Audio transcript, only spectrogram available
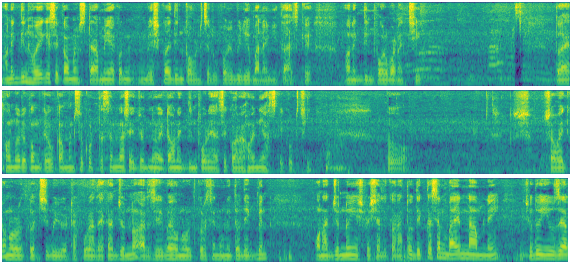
অনেক দিন হয়ে গেছে কমেন্টসটা আমি এখন বেশ কয়েকদিন কমেন্টসের উপরে ভিডিও বানাইনি। তো আজকে অনেক দিন পর বানাচ্ছি। তো এখন ওরকম কেউ কমেন্টসও করতেছেন না সেই জন্য এটা অনেক দিন পরে আছে, করা হয়নি, আজকে করছি। তো সবাইকে অনুরোধ করছি ভিডিওটা পুরো দেখার জন্য, আর যেই ভাই অনুরোধ করেছেন উনি তো দেখবেন, ওনার জন্যই স্পেশালি করা। তো দেখতেছেন বাইয়ের নাম নেই, শুধু ইউজার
